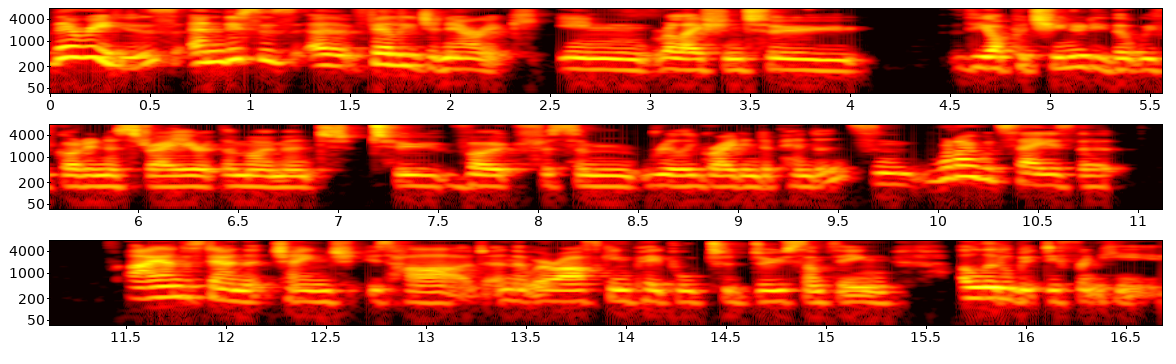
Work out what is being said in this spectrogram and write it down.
there is, and this is uh, fairly generic in relation to the opportunity that we've got in Australia at the moment to vote for some really great independents. And what I would say is that I understand that change is hard and that we're asking people to do something a little bit different here.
